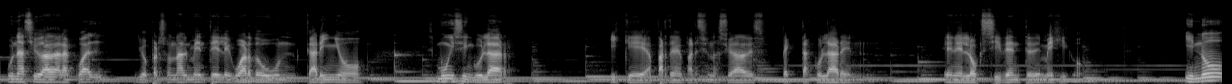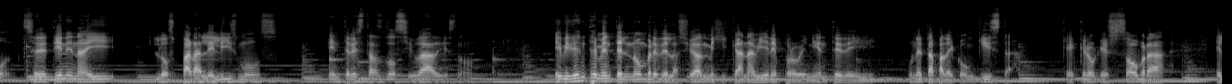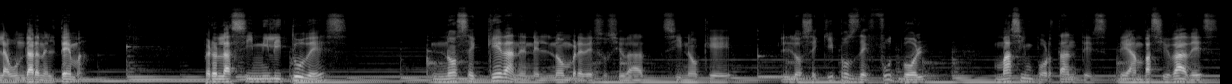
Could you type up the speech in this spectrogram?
una ciudad a la cual yo personalmente le guardo un cariño muy singular y que aparte me parece una ciudad espectacular en, el occidente de México. Y no se detienen ahí los paralelismos entre estas dos ciudades. Evidentemente el nombre de la ciudad mexicana viene proveniente de una etapa de conquista, que creo que sobra el abundar en el tema. Pero las similitudes no se quedan en el nombre de su ciudad, sino que los equipos de fútbol más importantes de ambas ciudades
